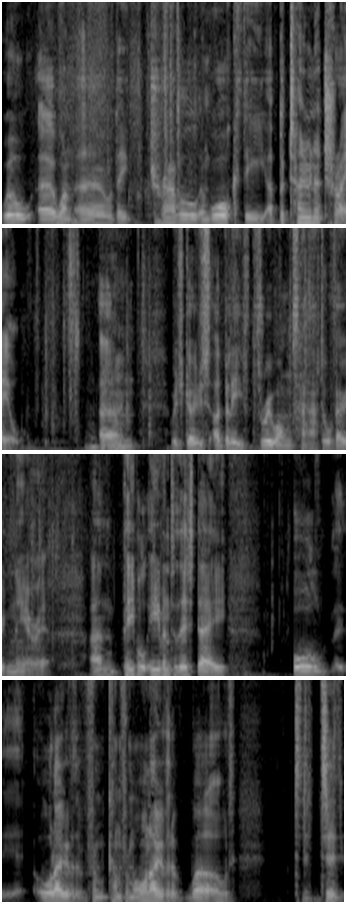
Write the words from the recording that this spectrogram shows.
will uh, want uh, they travel and walk the uh, Batona Trail, um, which goes, I believe, through Ong's Hat or very near it, and people even to this day, all all over the from come from all over the world to, to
